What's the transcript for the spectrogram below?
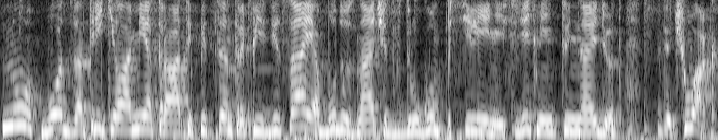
ну, вот за три километра от эпицентра пиздеца я буду, значит, в другом поселении сидеть, меня никто не найдет. Чувак,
